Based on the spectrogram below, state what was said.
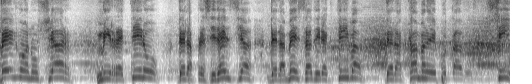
vengo a anunciar mi retiro de la presidencia de la mesa directiva de la Cámara de Diputados. Sí.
